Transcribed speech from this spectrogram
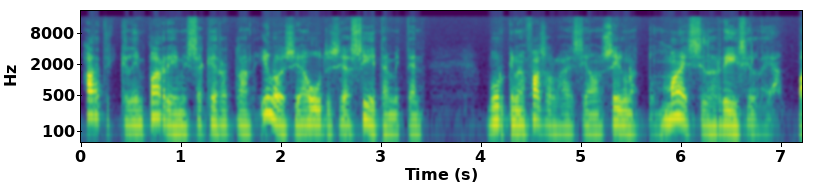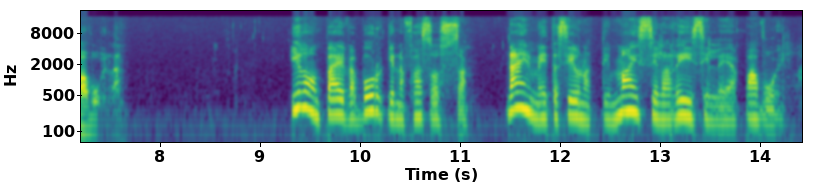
artikkelin pariin, missä kerrotaan iloisia uutisia siitä, miten Burkina Fasolaisia on siunattu maissilla, riisillä ja pavuilla. Ilon päivä Burkina Fasossa. Näin meitä siunattiin maissilla, riisillä ja pavuilla.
